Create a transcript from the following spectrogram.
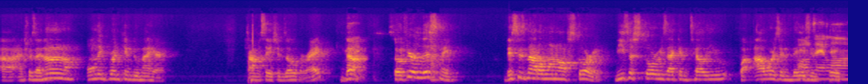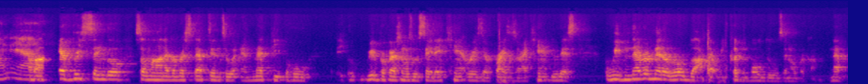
Uh, and she was like, no, no, no, only Brent can do my hair. Conversation's over, right? Done. So if you're listening, this is not a one-off story. These are stories I can tell you for hours and days All day and long, yeah. about every single salon I've ever stepped into and met people who real professionals who say they can't raise their prices or I can't do this we've never met a roadblock that we couldn't bulldoze and overcome. Never.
